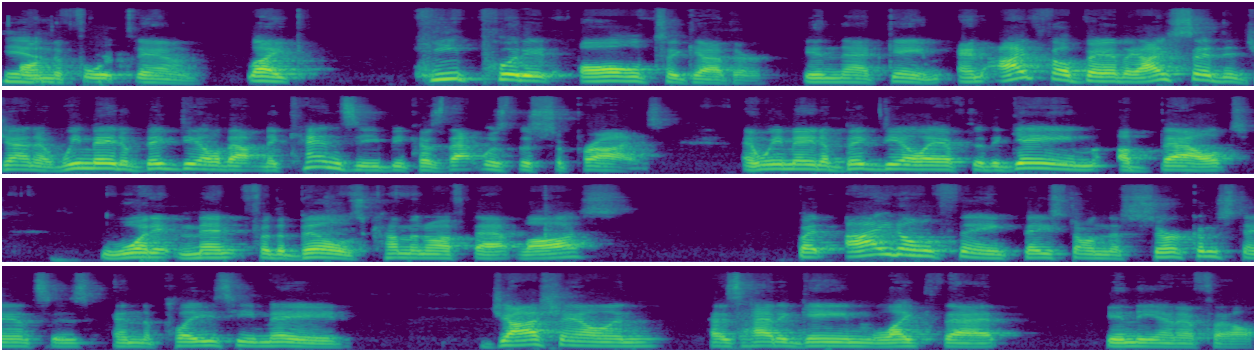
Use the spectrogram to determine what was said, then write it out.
yeah on the fourth down. Like he put it all together in that game. And I felt badly. I said to Jenna, we made a big deal about McKenzie because that was the surprise. And we made a big deal after the game about what it meant for the Bills coming off that loss. But I don't think, based on the circumstances and the plays he made, Josh Allen has had a game like that in the NFL.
